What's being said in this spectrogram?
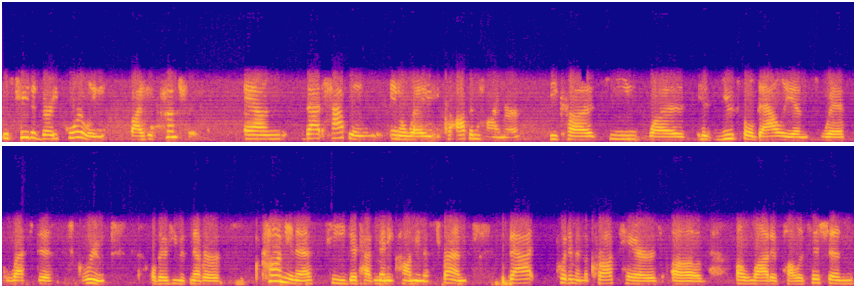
was treated very poorly by his country. And that happened in a way to Oppenheimer because he was his youthful dalliance with leftist groups, although he was never a communist, he did have many communist friends. That put him in the crosshairs of a lot of politicians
